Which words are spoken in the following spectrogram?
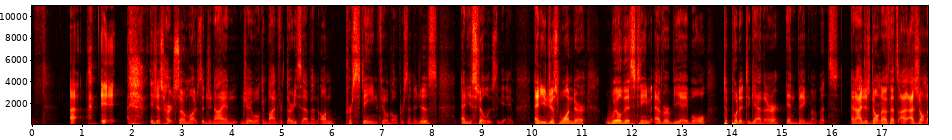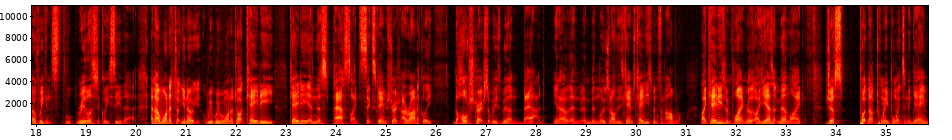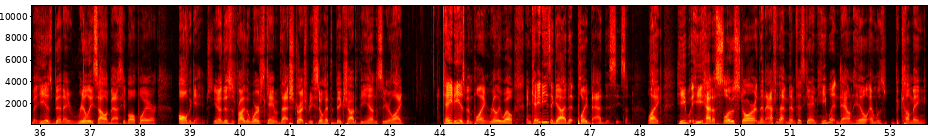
uh, it, it, just hurts so much that Johni and J. Will combine for 37 on pristine field goal percentages, and you still lose the game and you just wonder will this team ever be able to put it together in big moments? And I just don't know if that's. I, I just don't know if we can realistically see that. And I want to, you know, we, we want to talk KD. KD in this past like six game stretch, ironically, the whole stretch that we've been bad, you know, and, and been losing all these games. KD's been phenomenal. Like KD's been playing really. Like he hasn't been like just putting up 20 points in a game, but he has been a really solid basketball player all the games. You know, this is probably the worst game of that stretch, but he still hit the big shot at the end. So you're like, KD has been playing really well, and KD's a guy that played bad this season. Like he he had a slow start, and then after that Memphis game, he went downhill and was becoming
